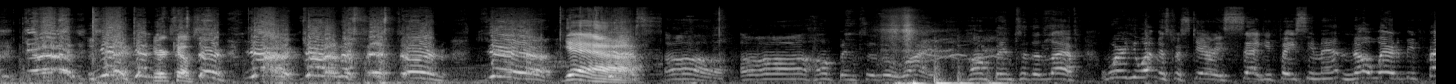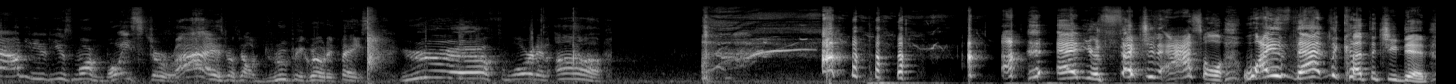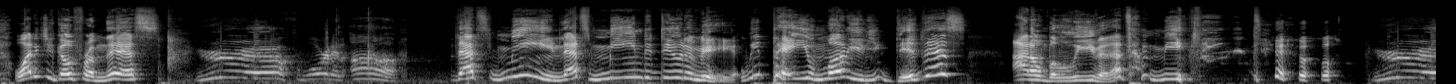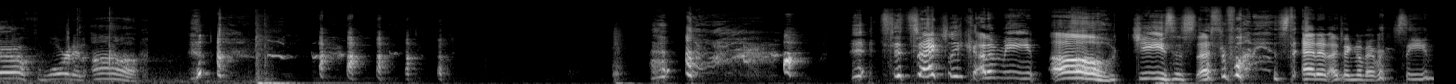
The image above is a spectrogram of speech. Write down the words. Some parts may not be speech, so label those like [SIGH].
Get in it! Yeah! Get in Here the it comes. cistern! Yeah! Get in the cistern! Yeah! Yeah. Yes! Uh, uh, hump into the right, hump into the left. Where you at, Mr. Scary, saggy facey man? Nowhere to be found. You need to use more moisturize with your droopy, grody face. Yeah, thwarted, uh. You're such an asshole. Why is that the cut that you did? Why did you go from this? Yeah, thwarted, uh. That's mean. That's mean to do to me. We pay you money and you did this? I don't believe it. That's a mean [LAUGHS] thing to do. Yeah, thwarted, uh. It's, actually kind of mean. Oh, Jesus. That's the [LAUGHS] funniest edit I think I've ever seen.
